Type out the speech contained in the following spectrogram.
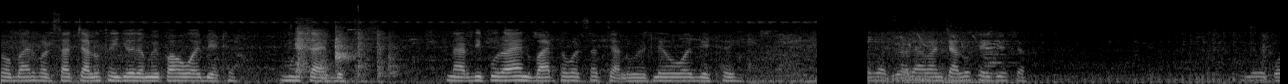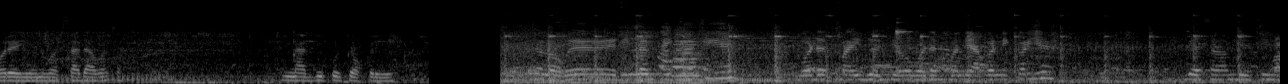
તો બહાર વરસાદ ચાલુ થઈ ગયો તમે પાહો હોય બેઠે. હું સાહેબે નારદીપુર આવ્યા ને બહાર તો વરસાદ ચાલુ એટલે હોય બેઠે વરસાદ આવવાનું ચાલુ થઈ ગયું છે. એટલે ઊભો રહીએ અને વરસાદ આવે છે. નારદીપુર ચોકડીએ. ચલો, હવે રિટર્ન થઈ ગયા છીએ. વડસમાં આવી ગયો છીએ. હવે વડસમાંથી આગળ નીકળીએ. બેસણ બેસીને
